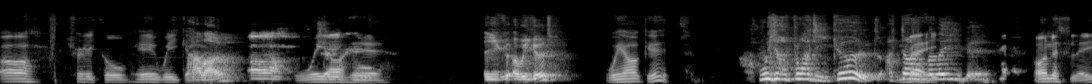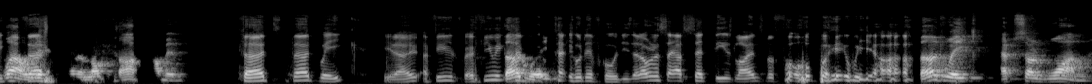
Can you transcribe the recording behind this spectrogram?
Oh, treacle, here we go. Hello. Oh, We are here. Are you? Are we good? We are good. We are bloody good. I don't Mate. believe it. Honestly. Well, third, this has been a long time coming. third third week, you know, a few a few weeks Third week. technical difficulties. I don't want to say I've said these lines before, but here we are. Third week, episode one.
